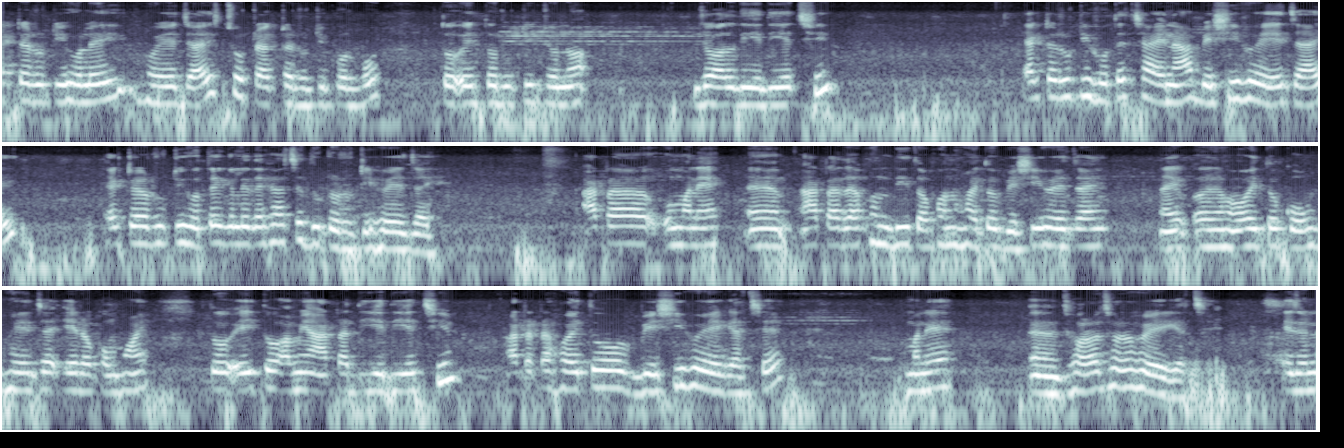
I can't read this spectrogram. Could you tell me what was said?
একটা রুটি হলেই হয়ে যায় ছোট একটা রুটি করব। তো এই তো রুটির জন্য জল দিয়ে দিয়েছি। একটা রুটি হতে চায় না, বেশি হয়ে যায়। একটা রুটি হতে গেলে দেখা যাচ্ছে দুটো রুটি হয়ে যায়। আটা মানে আটা যখন দিই তখন হয়তো বেশি হয়ে যায় হয়তো কম হয়ে যায়, এরকম হয়। তো এই তো আমি আটা দিয়ে দিয়েছি। আটাটা হয়তো বেশি হয়ে গেছে মানে ঝরাঝরা হয়ে গেছে। এই জন্য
